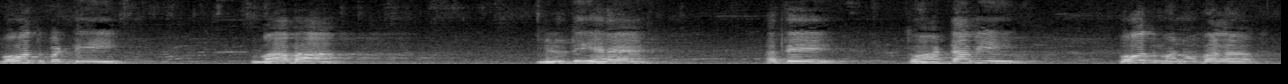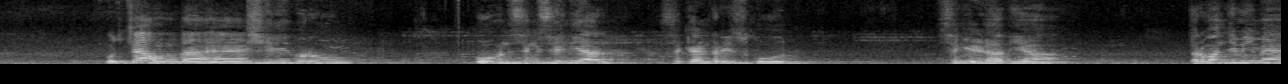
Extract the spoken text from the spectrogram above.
ਬਹੁਤ ਵੱਡੀ ਵਾਹ ਮਿਲਦੀ ਹੈ ਅਤੇ ਤੁਹਾਡਾ ਵੀ ਬਹੁਤ ਮਨੋਬਲ ਉੱਚਾ ਹੁੰਦਾ ਹੈ। Shri Guru Gobind Singh senior secondary school Sanghera ਦੀਆਂ 53ਵੀਂ ਮੈਂ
